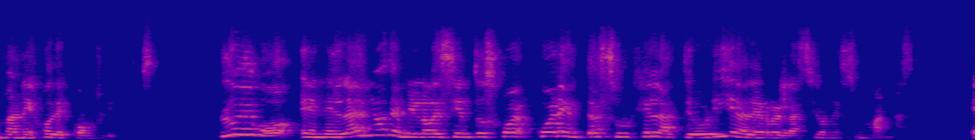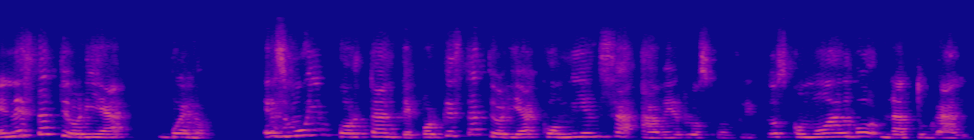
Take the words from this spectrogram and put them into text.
manejo de conflictos. Luego, en el año de 1940, surge la teoría de relaciones humanas. En esta teoría, bueno, es muy importante porque esta teoría comienza a ver los conflictos como algo natural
